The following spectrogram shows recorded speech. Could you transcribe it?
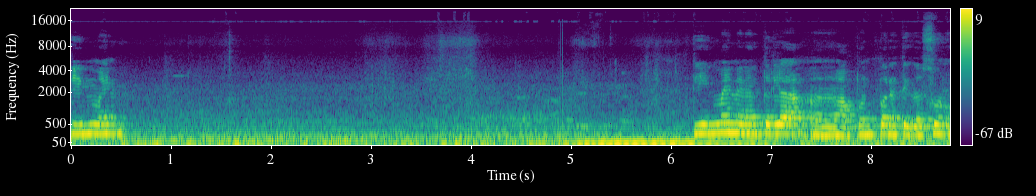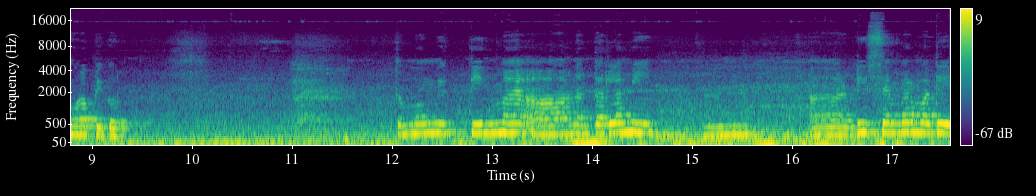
तीन महिने तीन महिन्यानंतरला आपण परत एकदा सोनोग्राफी करू. तर मग मी तीन मह नंतरला मी डिसेंबरमध्ये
